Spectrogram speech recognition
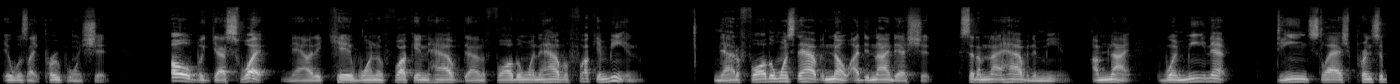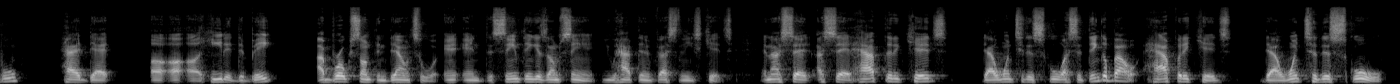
It was like purple and shit. Oh, but guess what? Now the kid want to fucking have, now the father want to have a fucking meeting. Now the father wants to have, no, I denied that shit. I said, I'm not having a meeting. I'm not. When me and that dean slash principal had that uh, uh, uh, heated debate, I broke something down to it. And, and the same thing as I'm saying, you have to invest in these kids. And I said, I said, half of the kids that went to this school, I said, think about half of the kids that went to this school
